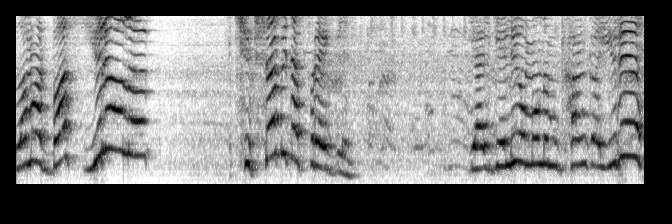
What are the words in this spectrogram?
Lamar bas yürü oğlum. Çıksa bir de Franklin. Gel geliyorum oğlum kanka yürü.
